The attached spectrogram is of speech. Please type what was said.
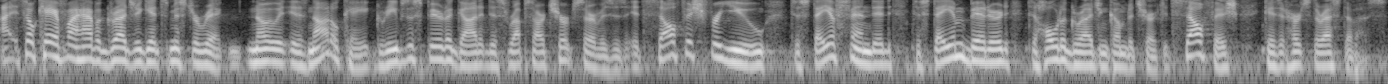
It's okay if I have a grudge against Mr. Rick. No, it is not okay. It grieves the Spirit of God. It disrupts our church services. It's selfish for you to stay offended, to stay embittered, to hold a grudge and come to church. It's selfish because it hurts the rest of us.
